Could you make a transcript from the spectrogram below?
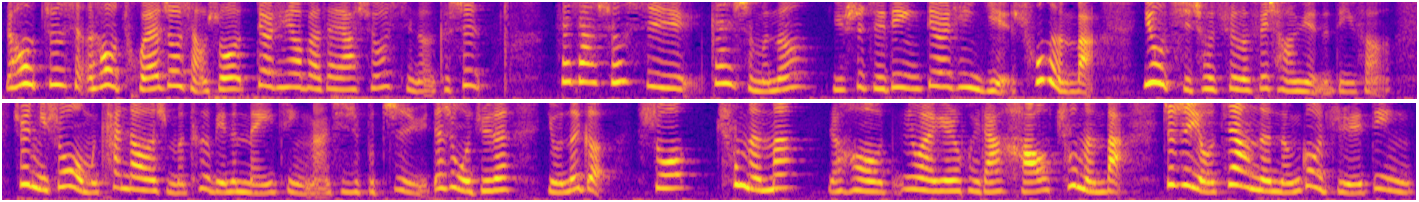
然后就想然后回来之后想说第二天要不要在家休息呢？可是。在家休息干什么呢？于是决定第二天也出门吧，又骑车去了非常远的地方。就是你说我们看到了什么特别的美景吗？其实不至于，但是我觉得有那个说出门吗？然后另外一个人回答好，出门吧。就是有这样的能够决定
